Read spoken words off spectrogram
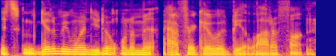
it's going to be one you don't want to miss. Africa would be a lot of fun.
